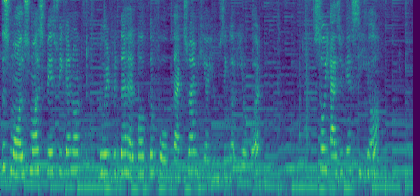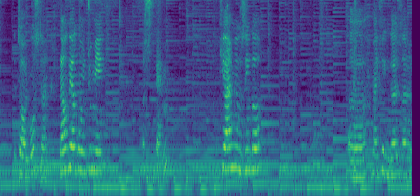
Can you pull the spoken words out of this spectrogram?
The small small space we cannot do it with the help of the fork. That's why I'm here using a earbud. So as you can see here, it's almost done. Now we are going to make a stem. Here I'm using a uh, my fingers are a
